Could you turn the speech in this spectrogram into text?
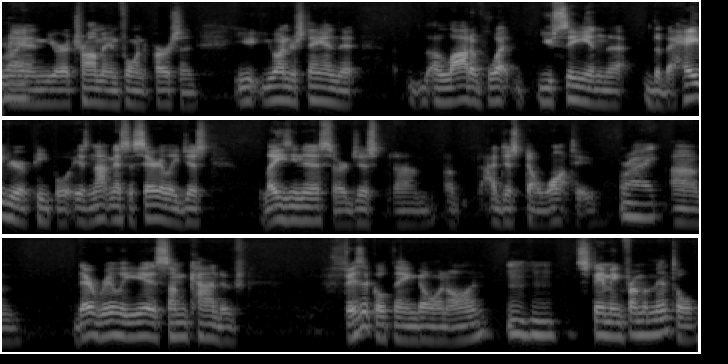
Right. and you're a trauma informed person you you understand that a lot of what you see in the the behavior of people is not necessarily just laziness or just um, a, I just don't want to right. um, there really is some kind of physical thing going on Mm-hmm. stemming from a mental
